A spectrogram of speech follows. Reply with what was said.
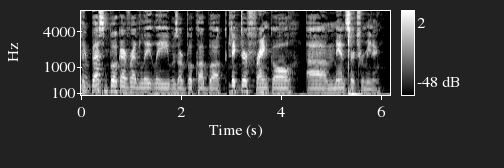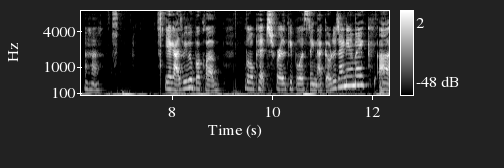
the best book I've read lately was our book club book, Viktor Frankl, um, "Man's Search for Meaning." Uh-huh. Yeah, guys, we have a book club. Little pitch for the people listening that go to Dynamic. Uh,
